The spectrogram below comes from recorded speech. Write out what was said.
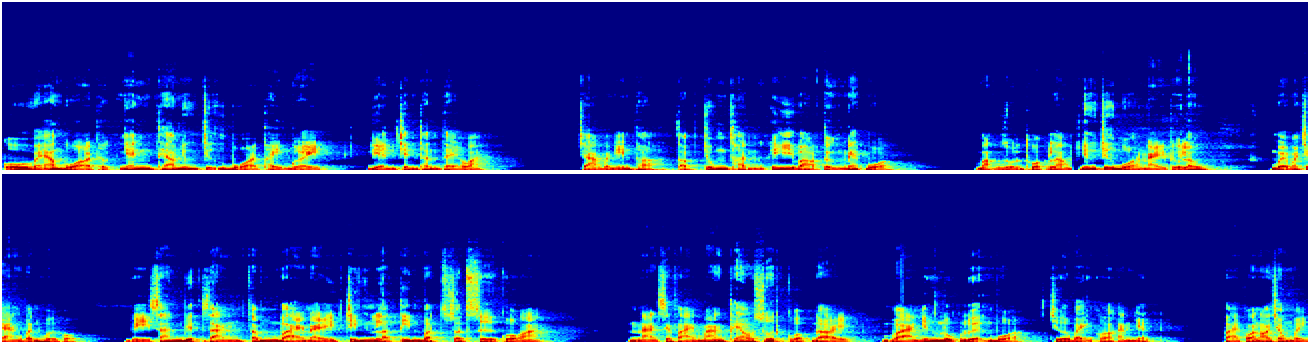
cố vẽ bùa thực nhanh Theo những chữ bùa thầy mười Điện trên thân thể hoa Chàng phải nín thở, Tập trung thần khí vào từng nét bùa. Mặc dù đã thuộc lòng những chữ bùa này từ lâu, Vậy mà chàng vẫn hồi hộp. Vì San biết rằng tấm vải này Chính là tín vật xuất sự của Hoa. Nàng sẽ phải mang theo suốt cuộc đời Và những lúc luyện bùa Chưa bệnh khó khăn nhất. Phải có nói trong mình,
